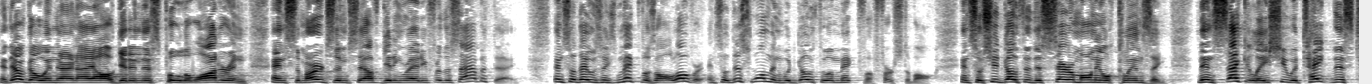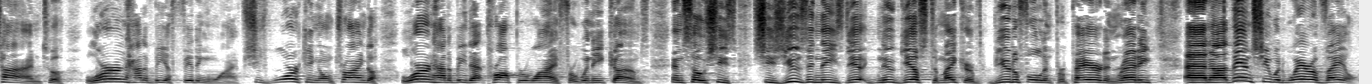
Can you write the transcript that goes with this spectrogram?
and they'll go in there and they all get in this pool of water and, and submerge themselves getting ready for the Sabbath day. And so there was these mikvahs all over. And so this woman would go through a mikvah, first of all. And so she'd go through this ceremonial cleansing. Then secondly, she would take this time to learn how to be a fitting wife. She's working on trying to learn how to be that proper wife for when he comes. And so she's, she's using these new gifts to make her beautiful and prepared and ready. And uh, then she would wear a veil.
